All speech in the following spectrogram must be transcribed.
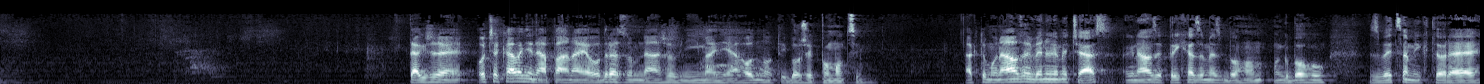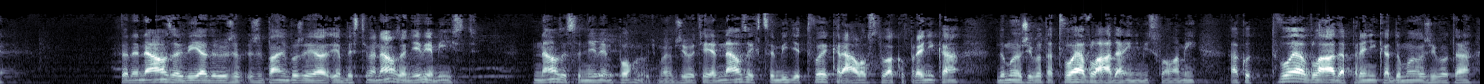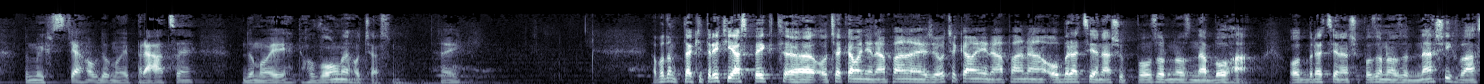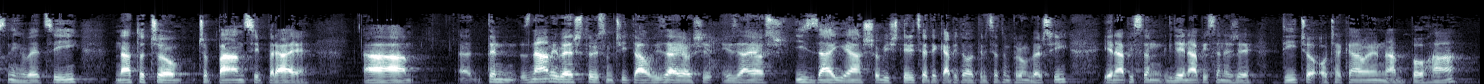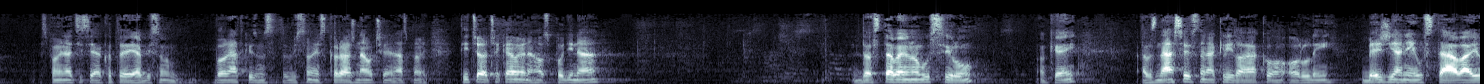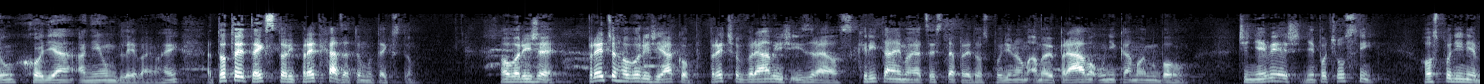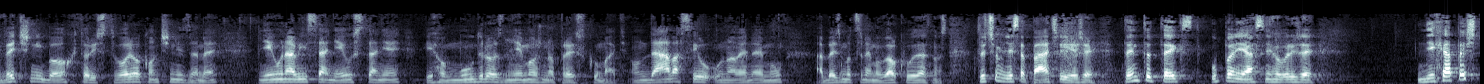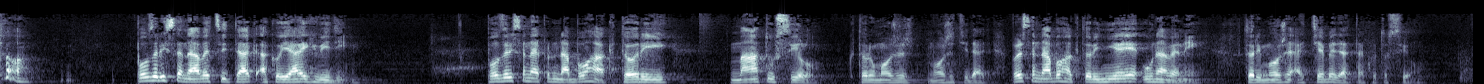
Takže očakávanie na pána je odrazom nášho vnímania hodnoty Božej pomoci. Ak tomu naozaj venujeme čas, ak naozaj prichádzame s Bohom, k Bohu s vecami, ktoré, ktoré naozaj vyjadrujú, že, že Pane Bože, ja, ja bez Teba naozaj neviem ísť. Naozaj sa neviem pohnúť v mojom živote. Ja naozaj chcem vidieť Tvoje kráľovstvo, ako preniká do môjho života Tvoja vláda, inými slovami. Ako Tvoja vláda preniká do môjho života, do mojich vzťahov, do mojej práce, do mojho voľného času. Hej. A potom taký tretí aspekt uh, očakávania na pána je, že očakávanie na pána obracia našu pozornosť na Boha. Obracia našu pozornosť od našich vlastných vecí na to, čo, čo pán si praje. A ten známy verš, ktorý som čítal v Izaiášovi 40. kapitole 31. verši, je napísan, kde je napísané, že tí, čo očakávajú na Boha, spomínate si, ako to je, aby som bol rád, keby sme sa to vyslovene skoro až naučili na spameť. Tí, čo očakávajú na hospodina, dostávajú novú silu, okay? a vznášajú sa na krídla ako orly, bežia, neustávajú, chodia a neumdlievajú. Hej? A toto je text, ktorý predchádza tomu textu. Hovorí, že prečo hovoríš Jakob, prečo vravíš Izrael, skrytá je moja cesta pred hospodinom a moje právo uniká môjmu Bohu. Či nevieš, nepočul si? Hospodin je väčší Boh, ktorý stvoril končiny zeme, Neunaví sa, neustane, jeho múdrosť nemožno preskúmať. On dáva silu unavenému a bezmocnému veľkú udatnosť. To, čo mne sa páči, je, že tento text úplne jasne hovorí, že nechápeš to? Pozri sa na veci tak, ako ja ich vidím. Pozri sa najprv na Boha, ktorý má tú silu, ktorú môže, môže ti dať. Pozri sa na Boha, ktorý nie je unavený, ktorý môže aj tebe dať takúto silu.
